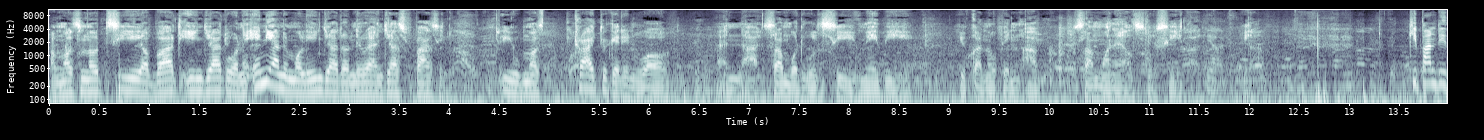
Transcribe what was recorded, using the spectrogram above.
I must not see a bird injured or any animal injured on the way and just pass it. You must try to get involved, and uh, somebody will see. Maybe you can open up someone else to see. Yeah. Yeah. Kipandi,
